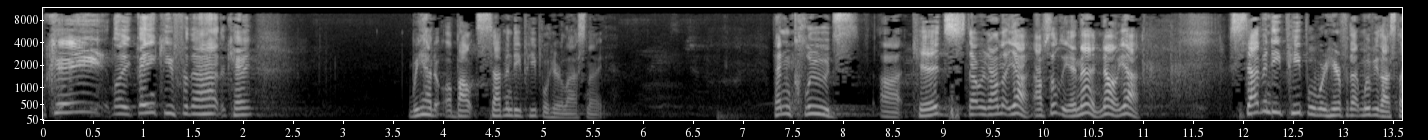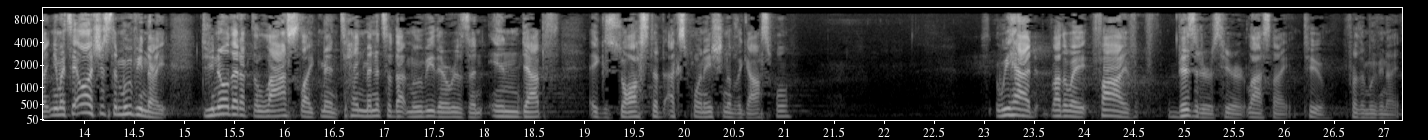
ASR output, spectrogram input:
okay, like, thank you for that, okay? We had about 70 people here last night. That includes uh, kids that were down there. Yeah, absolutely. Amen. No, yeah. 70 people were here for that movie last night. You might say, oh, it's just a movie night. Do you know that at the last, like, man, 10 minutes of that movie, there was an in depth, exhaustive explanation of the gospel? We had, by the way, five visitors here last night, too, for the movie night.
